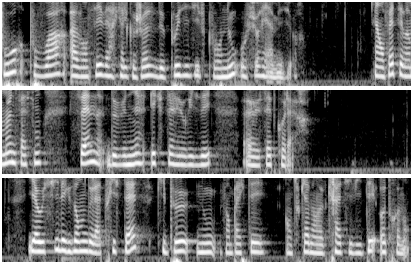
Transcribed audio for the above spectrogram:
pour pouvoir avancer vers quelque chose de positif pour nous au fur et à mesure. Et en fait, c'est vraiment une façon saine de venir extérioriser euh, cette colère. Il y a aussi l'exemple de la tristesse qui peut nous impacter, en tout cas dans notre créativité, autrement.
